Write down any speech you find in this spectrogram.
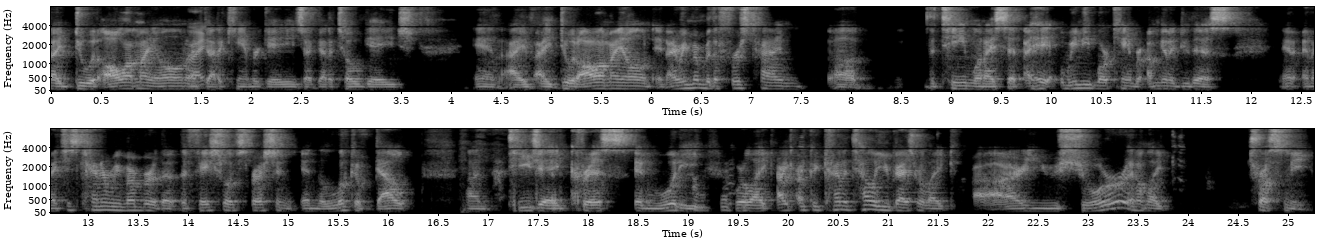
I do it all on my own. Right. I've got a camber gauge, I've got a toe gauge, and I, I do it all on my own. And I remember the first time uh, the team, when I said, Hey, we need more camber, I'm going to do this. And, and I just kind of remember the, the facial expression and the look of doubt on TJ, Chris, and Woody were like, I, I could kind of tell you guys were like, Are you sure? And I'm like, Trust me.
